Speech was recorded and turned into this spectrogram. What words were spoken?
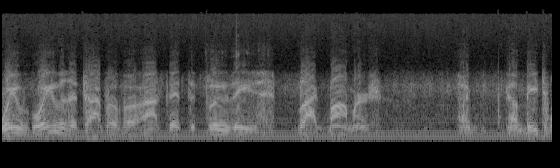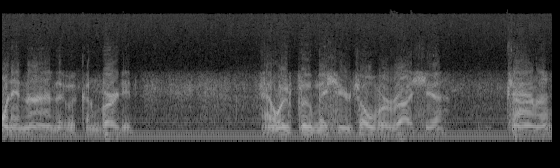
we we were the type of uh, outfit that flew these black bombers, a, a B-29 that was converted, and we flew missions over Russia, China,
